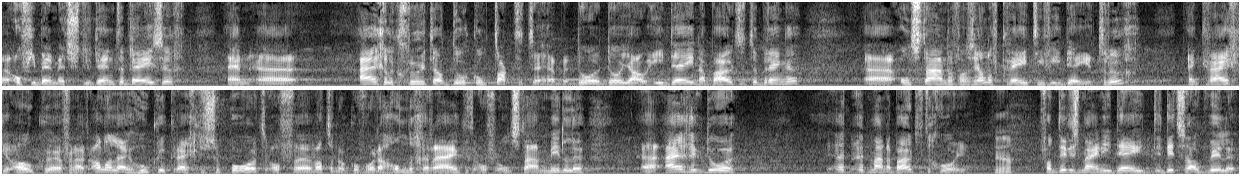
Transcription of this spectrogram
Uh, of je bent met studenten bezig. En uh, eigenlijk groeit dat door contacten te hebben. Door, door jouw idee naar buiten te brengen, uh, ontstaan er vanzelf creatieve ideeën terug. En krijg je ook uh, vanuit allerlei hoeken krijg je support of uh, wat dan ook. Of worden handen gereikt of ontstaan middelen. eigenlijk door het, het, maar naar buiten te gooien. Ja. Van dit is mijn idee, dit, dit zou ik willen.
